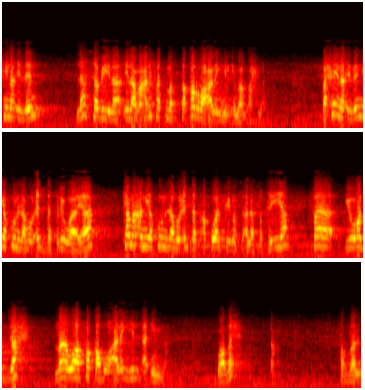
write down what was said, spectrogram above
حينئذ لا سبيل إلى معرفة ما استقر عليه الإمام أحمد. فحينئذ يكون له عدة روايات كما أن يكون له عدة أقوال في مسألة فقهية فيرجح ما وافقه عليه الأئمة. واضح؟ نعم. تفضل.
